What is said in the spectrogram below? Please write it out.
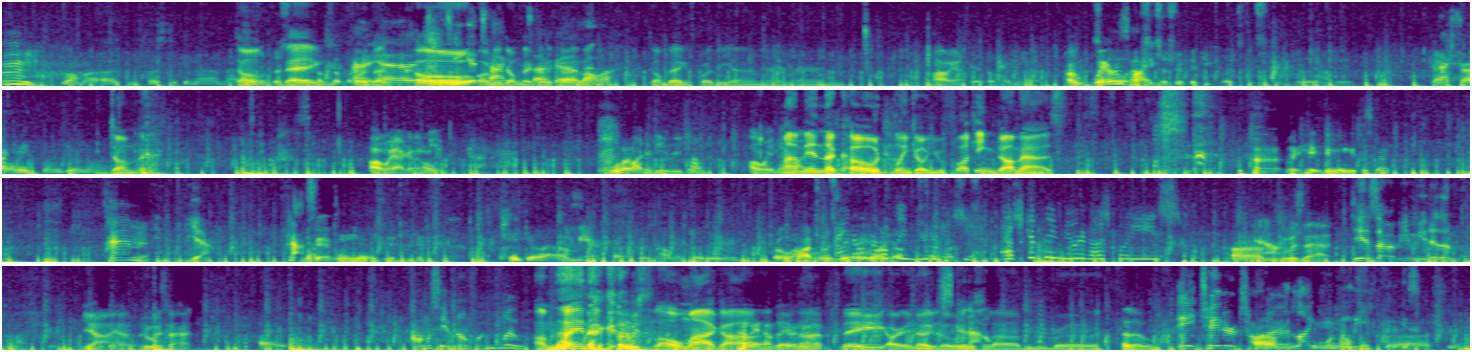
Llama, uh, can you post it in uh, messages? Don't beg for Alright, the uh, code. GT get I mean, don't beg for the Saga, code. Llama. Don't beg for the um um um. Oh, yeah. Yeah, don't mind me. Oh, where is so, I have my... 650 points this in the thing. Okay. Nice truck. let me let me join the. Dumb. Oh, wait, I gotta mute. What? Why did he rejoin? Oh, wait, no. I'm in the code, Plinko. You fucking dumbass. Uh, wait, hey, didn't we meet this guy? Um, yeah. Cast. Okay, everyone. Okay. Okay. Can't go out. Come here. For. Bro, Wow. Macho's I I don't know if they muted us yet. Ask if they muted us, please. Um, Who is that? DSO, have you muted them? I'm not sure. Yeah, I have. Who is that? Alright. Honestly, I have no fucking clue. I'm not in a ghost. Oh my god. wait, have they or not? They are in a You just get ghost lobby, bruh. Hello. Hey, Tater Tot, Um, I'd like you to leave, please. uh, streaming?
